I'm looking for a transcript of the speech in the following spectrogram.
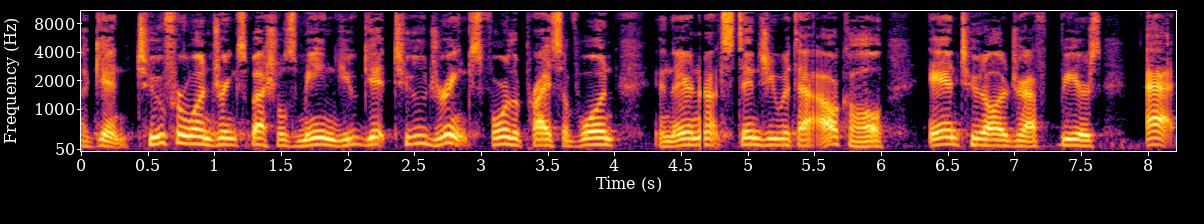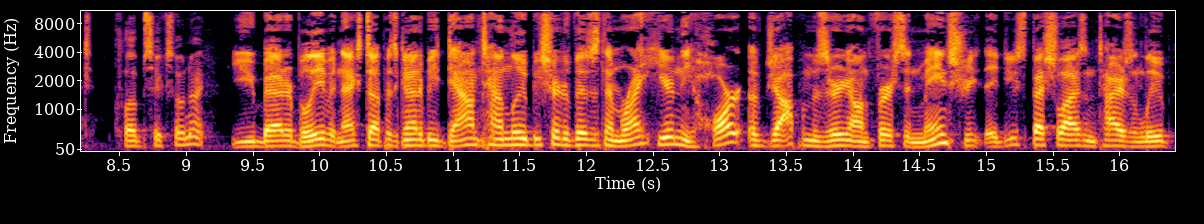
Again, two for one drink specials mean you get two drinks for the price of one, and they're not stingy with that alcohol and $2 draft beers at Club 609. You better believe it. Next up is going to be Downtown Lube. Be sure to visit them right here in the heart of Joplin, Missouri on 1st and Main Street. They do specialize in tires and lube,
